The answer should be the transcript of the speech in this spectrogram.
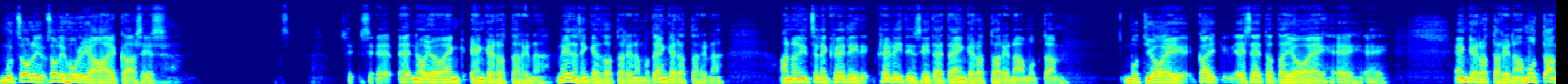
Mutta se oli, se oli hurjaa aikaa siis. No joo, en, en kerro tarinaa. Meinasin kertoa tarinaa, mutta en kerro tarinaa. Annan itselleen krediitin, krediitin siitä, että en kerro tarinaa, mutta, mutta joo, ei, kaik, ei se, tota, joo, ei, ei, ei. En kerro tarinaa, mutta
